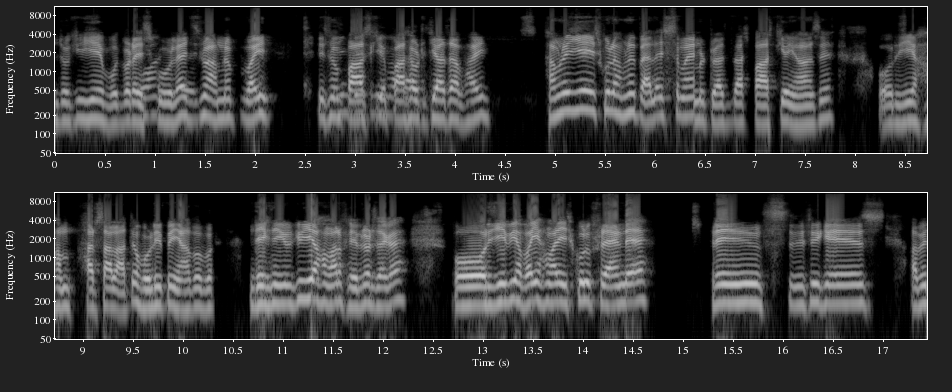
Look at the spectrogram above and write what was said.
जो कि ये बहुत बड़ा स्कूल है जिसमें हमने भाई इसमें पास किया पास आउट किया था भाई। हमने ये स्कूल हमने पहले इस समय ट्वेल्थ क्लास पास किया यहाँ से और ये हम हर साल आते हैं होली पे यहाँ पर देखने क्योंकि ये हमारा फेवरेट जगह है और ये भी भाई हमारे स्कूल फ्रेंड है प्रिंस ऋषिकेश अभी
